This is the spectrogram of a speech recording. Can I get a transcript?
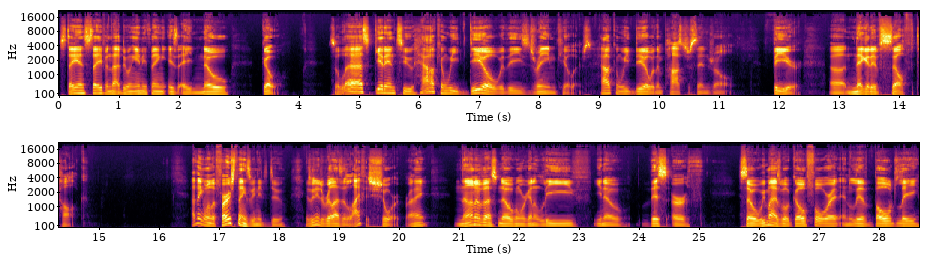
Staying safe and not doing anything is a no go. So let's get into how can we deal with these dream killers? How can we deal with imposter syndrome, fear, uh, negative self talk? I think one of the first things we need to do is we need to realize that life is short, right? None of us know when we're going to leave, you know, this earth so we might as well go for it and live boldly,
